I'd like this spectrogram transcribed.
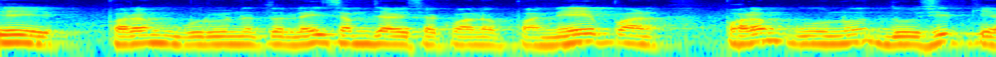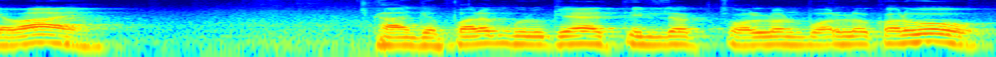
એ પરમ ગુરુને તો નહીં સમજાવી શકવાનો, પણ એ પણ પરમ ગુરુનો દોષિત કહેવાય. કારણ કે પરમ ગુરુ કહેવાય, તિલક, ચોલ્લો બોલ્લો કરવો.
